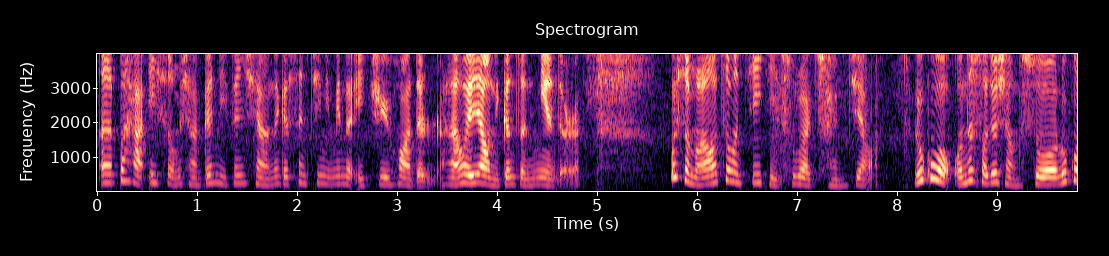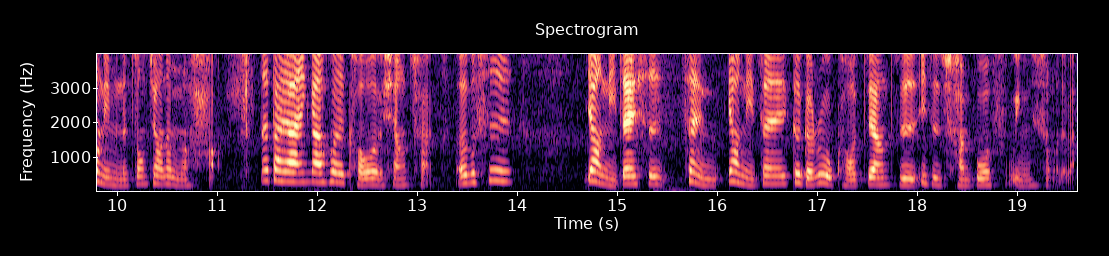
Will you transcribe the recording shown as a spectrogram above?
呃，不好意思，我们想跟你分享那个圣经里面的一句话的人，还会要你跟着念的人，为什么要这么积极出来传教啊？如果我那时候就想说，如果你们的宗教那么好，那大家应该会口耳相传，而不是要你在是在你要你在各个入口这样子一直传播福音什么的吧？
